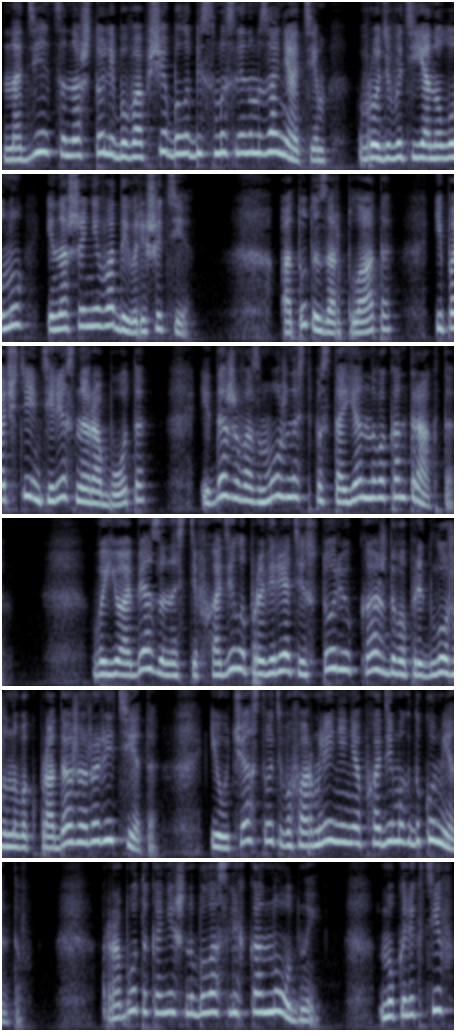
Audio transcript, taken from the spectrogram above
надеяться на что-либо вообще было бессмысленным занятием, вроде вытья на луну и ношения воды в решете. А тут и зарплата, и почти интересная работа, и даже возможность постоянного контракта. В ее обязанности входило проверять историю каждого предложенного к продаже раритета и участвовать в оформлении необходимых документов. Работа, конечно, была слегка нудной, но коллектив,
